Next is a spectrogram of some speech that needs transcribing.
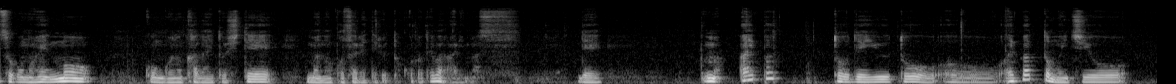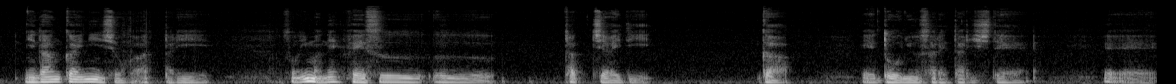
そこの辺も今後の課題として今残されてるところではあります。で、まあ、iPad で言うと iPad も一応2段階認証があったりその今ねフェイスタッチ ID が、えー導入されたりして、え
